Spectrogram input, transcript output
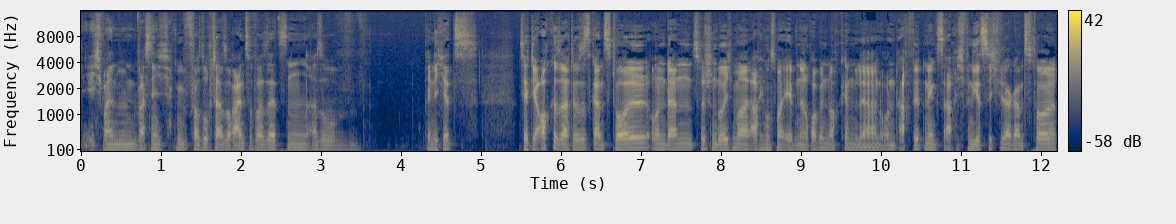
ich meine, weiß nicht, ich habe versucht, da so reinzuversetzen. Also, wenn ich jetzt, sie hat ja auch gesagt, das ist ganz toll und dann zwischendurch mal, ach, ich muss mal eben den Robin noch kennenlernen und ach, wird nix, ach, ich finde jetzt nicht wieder ganz toll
